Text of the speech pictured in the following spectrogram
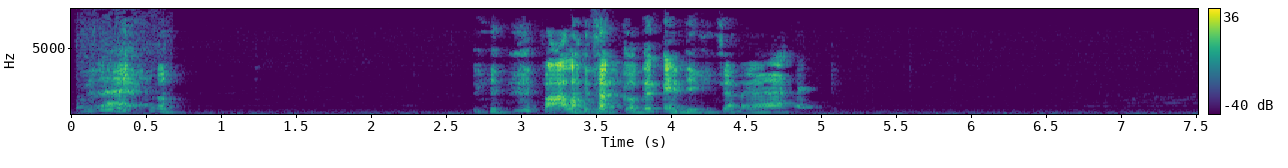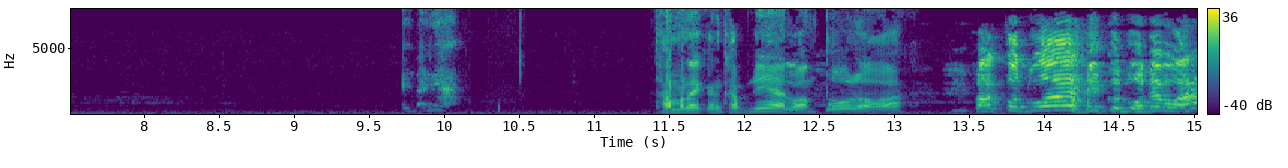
ไม่ได้ ฟ้าบริษัทกดไม่เป็นดีจัดเลยเป็นปะเนี่ยทำอะไรกันครับเนี่ยล้อมโต๊ะเหรอ ฟ้ากดเว้ยกดโหวตได้ปะวะ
